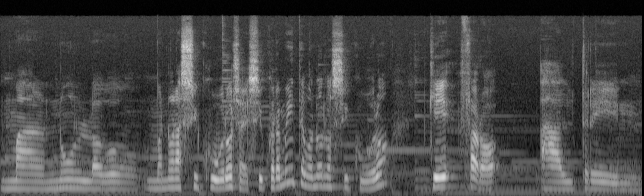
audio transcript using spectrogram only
ma non, lo, ma non assicuro, cioè sicuramente ma non assicuro, che farò altri,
